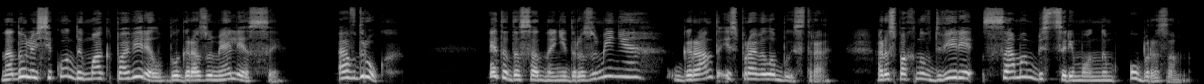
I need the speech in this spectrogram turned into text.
На долю секунды маг поверил в благоразумие Лессы. А вдруг? Это досадное недоразумение Грант исправила быстро, распахнув двери самым бесцеремонным образом —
